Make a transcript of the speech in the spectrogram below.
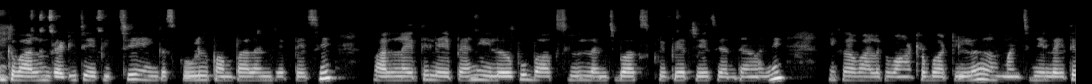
ఇంకా వాళ్ళని రెడీ చేపించి ఇంకా స్కూల్కి పంపాలని చెప్పేసి వాళ్ళని అయితే లేపాను ఈలోపు బాక్సులు లంచ్ బాక్స్ ప్రిపేర్ చేసేద్దామని ఇక వాళ్ళకి వాటర్ బాటిల్లో మంచినీళ్ళు అయితే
